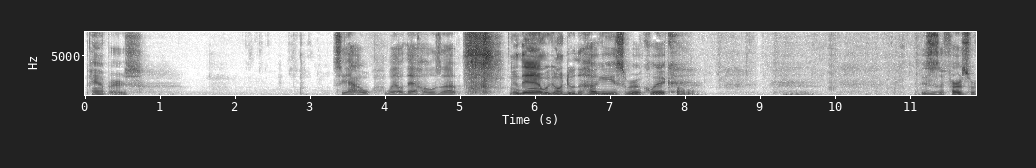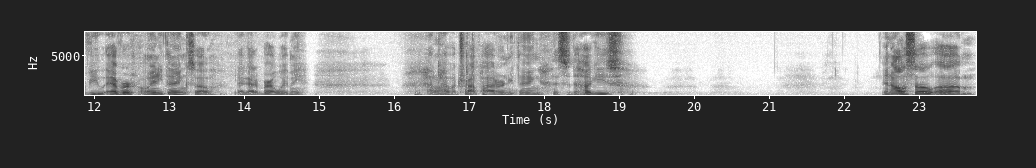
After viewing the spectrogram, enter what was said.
Pampers. See how well that holds up. And then we're gonna do the Huggies real quick. This is the first review ever on anything, so y'all gotta bear with me. I don't have a tripod or anything. This is the Huggies. And also, um,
